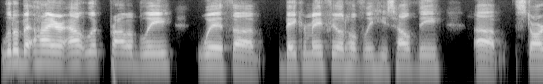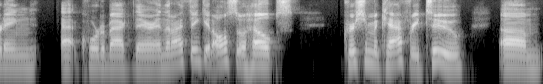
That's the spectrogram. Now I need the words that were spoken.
little bit higher outlook probably with uh, Baker Mayfield. Hopefully he's healthy, uh, starting at quarterback there, and then I think it also helps Christian McCaffrey too, because um,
